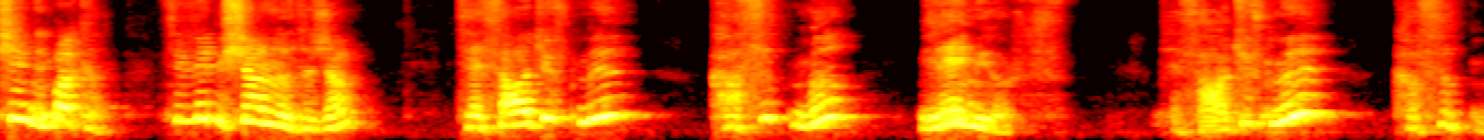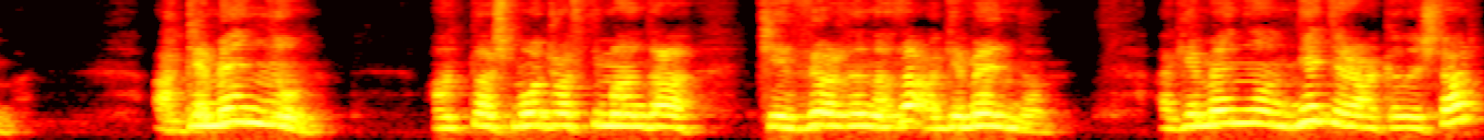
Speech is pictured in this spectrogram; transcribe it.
Şimdi bakın size bir şey anlatacağım. Tesadüf mü, kasıt mı bilemiyoruz. Tesadüf mü, kasıt mı? Agamemnon. Antlaş Modros limanındaki zırhın adı Agamemnon. Agamemnon nedir arkadaşlar?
